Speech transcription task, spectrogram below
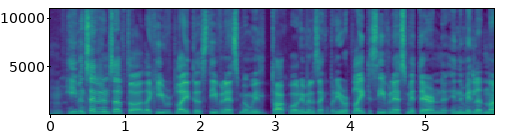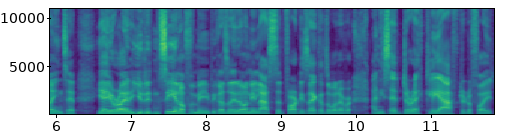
Mhm. He even said it himself though. Like he replied to Stephen S. Smith, and we'll talk about him in a second. But he replied to Stephen S. Smith there in the, in the middle of the night and said, "Yeah, you're right. You didn't see enough of me because it only lasted forty seconds or whatever." And he said directly after the fight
